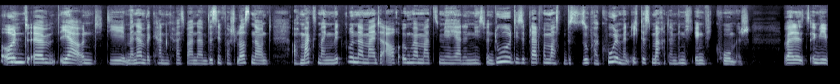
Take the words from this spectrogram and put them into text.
Und ähm, ja, und die Männer im Bekanntenkreis waren da ein bisschen verschlossener. Und auch Max, mein Mitgründer, meinte auch irgendwann mal zu mir, ja, Denise, wenn du diese Plattform machst, bist du super cool. Und wenn ich das mache, dann bin ich irgendwie komisch weil es irgendwie,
